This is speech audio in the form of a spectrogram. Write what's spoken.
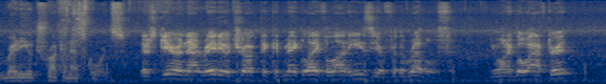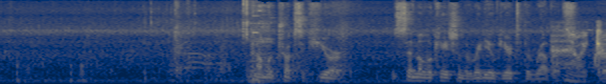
Radio truck and escorts. There's gear in that radio truck that could make life a lot easier for the rebels. You want to go after it? Combo truck secure. We'll send the location of the radio gear to the rebels. There we go.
